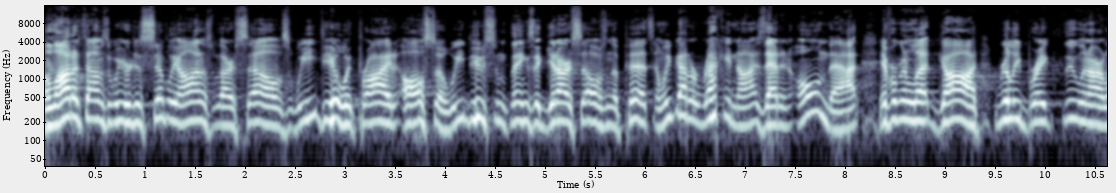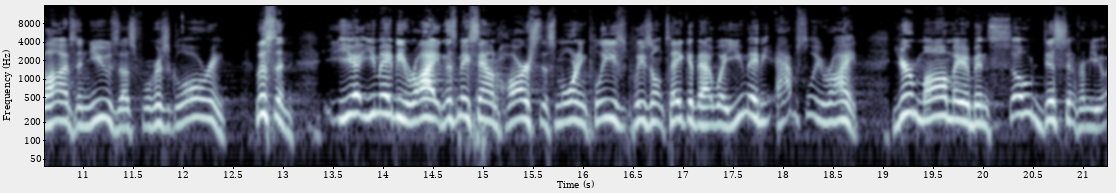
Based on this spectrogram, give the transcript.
A lot of times, we are just simply honest with ourselves. We deal with pride also. We do some things that get ourselves in the pits, and we've got to recognize that and own that if we're going to let God really break through in our lives and use us for His glory. Listen, you, you may be right, and this may sound harsh this morning. Please, please don't take it that way. You may be absolutely right. Your mom may have been so distant from you.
